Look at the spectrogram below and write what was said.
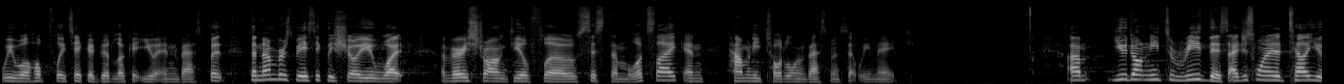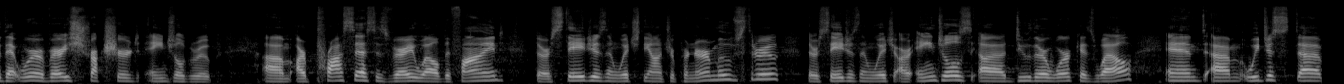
we will hopefully take a good look at you and invest. But the numbers basically show you what a very strong deal flow system looks like and how many total investments that we make. Um, you don't need to read this. I just wanted to tell you that we're a very structured angel group. Um, our process is very well defined. There are stages in which the entrepreneur moves through. There are stages in which our angels uh, do their work as well. And um, we just, uh,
